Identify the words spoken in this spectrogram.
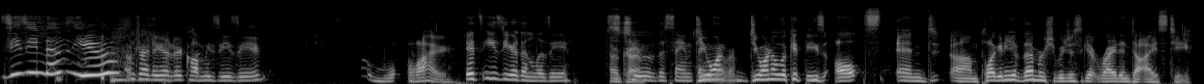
Zizi loves you. I'm trying to get her to call me Zizi. Why? It's easier than Lizze. It's Okay. two of the same Do you want over. Do you want to look at these alts and um, plug any of them, or should we just get right into Ice Tea?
